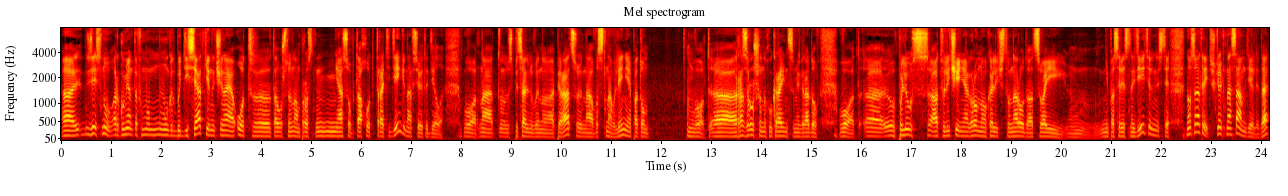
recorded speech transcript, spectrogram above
А, Здесь, ну, аргументов могут быть десятки, начиная от э, того, что нам просто не особо-то охота тратить деньги на все это дело, вот, на специальную военную операцию, на восстановление потом вот, э, разрушенных украинцами городов, вот, э, плюс отвлечение огромного количества народа от своей непосредственной деятельности. Но смотрите, как на самом деле, да,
